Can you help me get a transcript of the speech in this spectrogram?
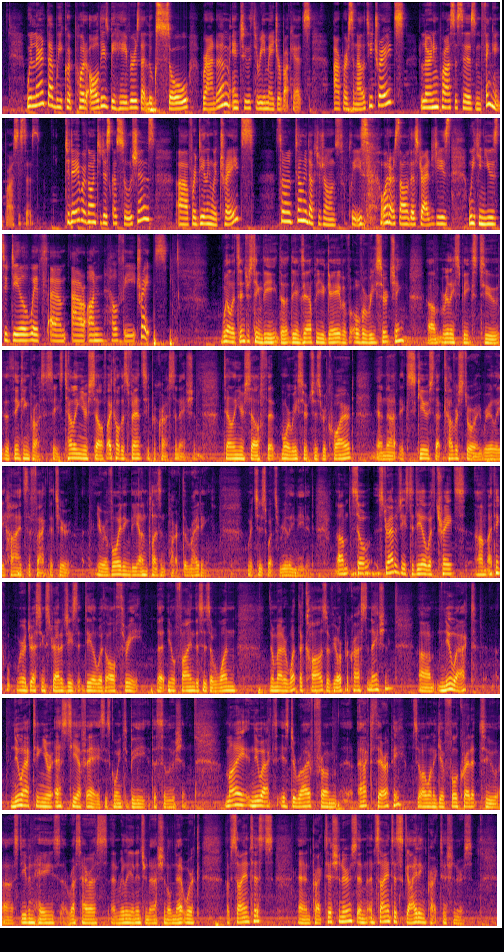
we learned that we could put all these behaviors that look so random into three major buckets our personality traits, learning processes, and thinking processes. Today, we're going to discuss solutions uh, for dealing with traits. So, tell me, Dr. Jones, please, what are some of the strategies we can use to deal with um, our unhealthy traits? Well, it's interesting. The, the, the example you gave of over researching um, really speaks to the thinking processes. Telling yourself, I call this fancy procrastination, telling yourself that more research is required, and that excuse, that cover story, really hides the fact that you're, you're avoiding the unpleasant part, the writing, which is what's really needed. Um, so, strategies to deal with traits, um, I think we're addressing strategies that deal with all three that you'll find this is a one, no matter what the cause of your procrastination, um, new act, new acting your STFAs is going to be the solution. My new act is derived from ACT therapy, so I want to give full credit to uh, Stephen Hayes, uh, Russ Harris, and really an international network of scientists and practitioners and, and scientists guiding practitioners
